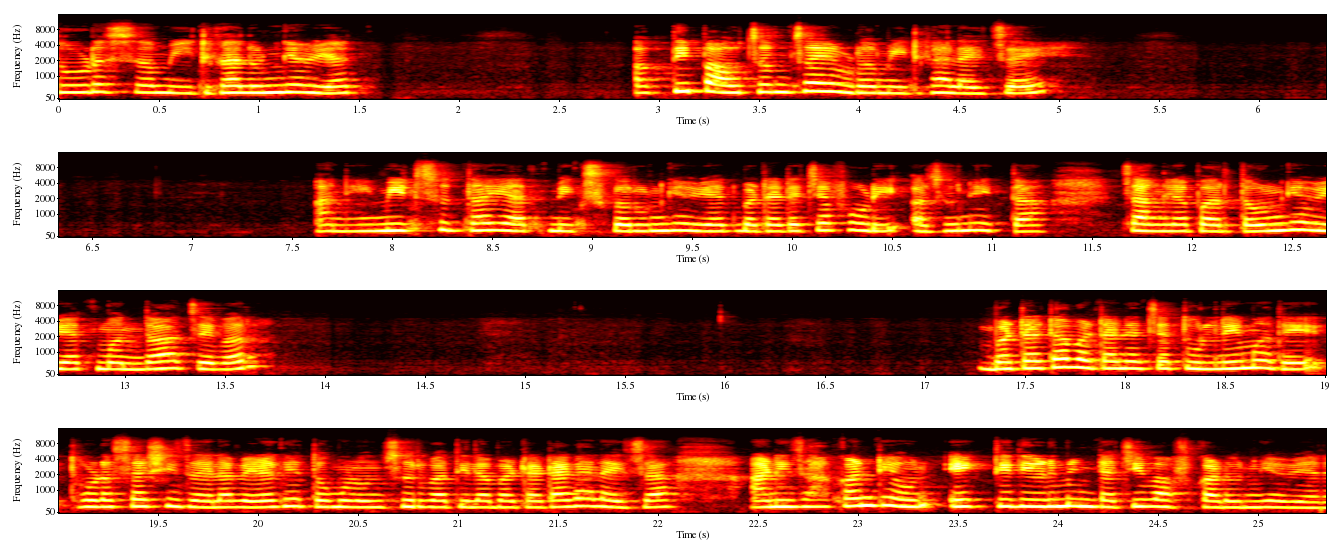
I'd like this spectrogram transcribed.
थोडंसं मीठ घालून घेऊयात. अगदी पाव चमचा एवढं मीठ घालायचं आहे आणि मीठसुद्धा यात मिक्स करून घेऊयात. बटाट्याच्या फोडी अजून एकदा चांगल्या परतवून घेऊयात मंद आचेवर. बटाटा वाटाण्याच्या तुलनेमध्ये थोडासा शिजायला वेळ घेतो म्हणून सुरुवातीला बटाटा घालायचा आणि झाकण ठेवून एक ते दीड मिनटाची वाफ काढून घेऊयात.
